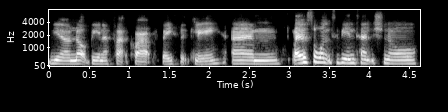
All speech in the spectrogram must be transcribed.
you know, not being a fat crap, basically. Um, I also want to be intentional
